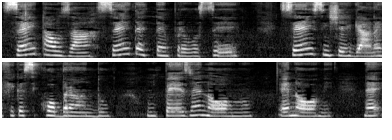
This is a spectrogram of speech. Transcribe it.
sem pausar, sem ter tempo para você, sem se enxergar, né? Fica se cobrando um peso enorme, enorme, né?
